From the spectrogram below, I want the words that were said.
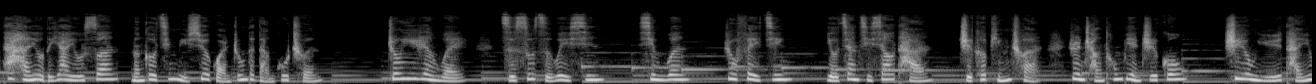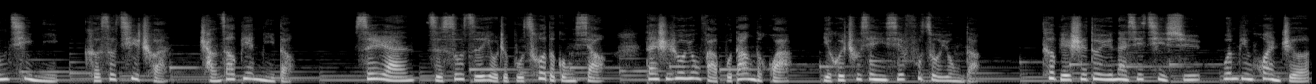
它含有的亚油酸能够清理血管中的胆固醇。中医认为，紫苏子味辛，性温，入肺经，有降气消痰、止咳平喘、润肠通便之功，适用于痰壅气逆、咳嗽气喘、肠燥便秘等。虽然紫苏子有着不错的功效，但是若用法不当的话，也会出现一些副作用的。特别是对于那些气虚、温病患者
